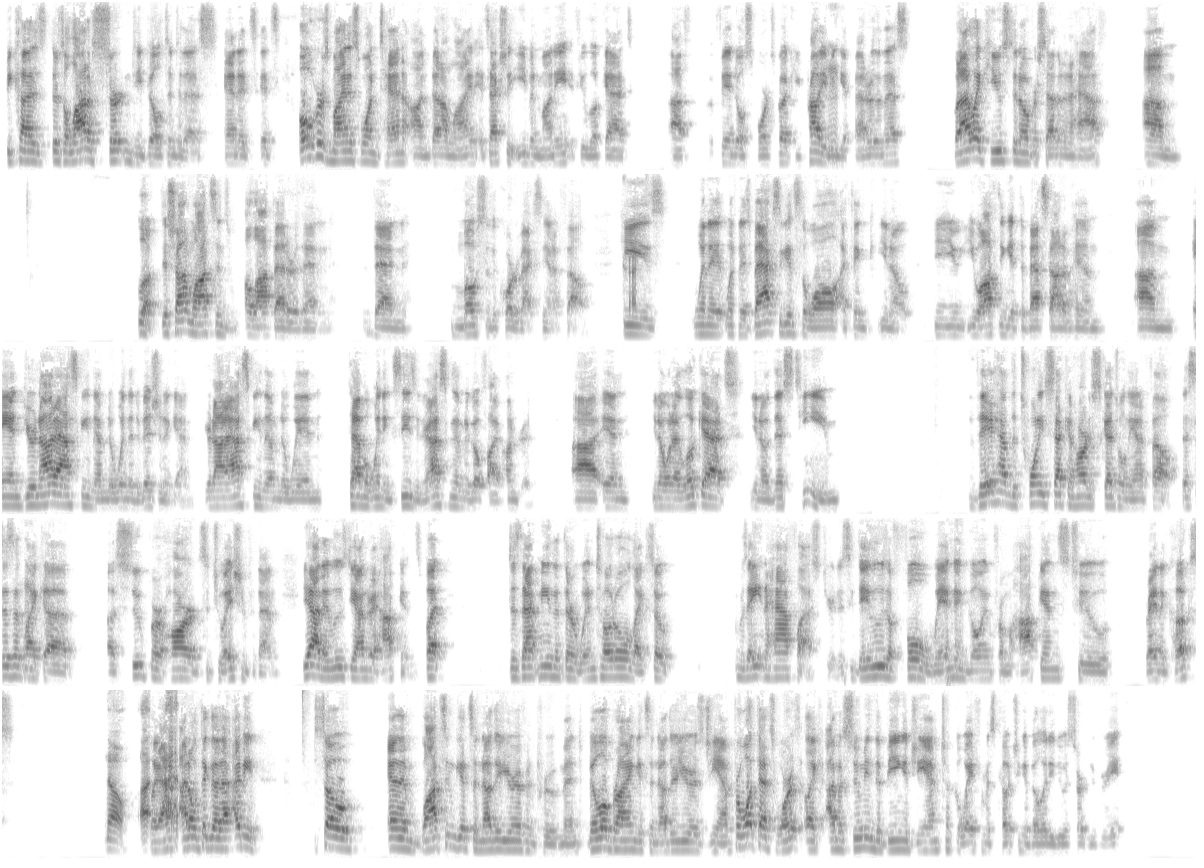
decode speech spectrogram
because there's a lot of certainty built into this, and it's it's overs minus 110 on Bet Online. It's actually even money if you look at uh, FanDuel Sportsbook. You probably even mm-hmm. get better than this. But I like Houston over seven and a half. Um, look, Deshaun Watson's a lot better than than most of the quarterbacks in the NFL. He's when it when his back's against the wall, I think you know you you often get the best out of him. Um, and you're not asking them to win the division again. You're not asking them to win to have a winning season. You're asking them to go 500. Uh, and you know when I look at you know this team, they have the 22nd hardest schedule in the NFL. This isn't like a a super hard situation for them. Yeah, they lose DeAndre Hopkins, but does that mean that their win total, like, so it was eight and a half last year? Does they lose a full win in going from Hopkins to Brandin Cooks? No, I, like I, I don't think that. I mean, so and then Watson gets another year of improvement. Bill O'Brien gets another year as GM. For what that's worth, like I'm assuming that being a GM took away from his coaching ability to a certain degree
